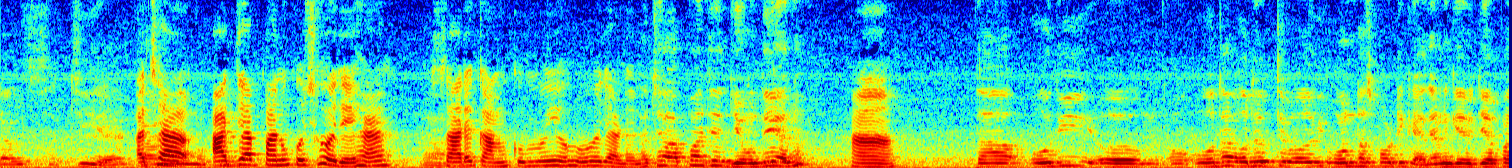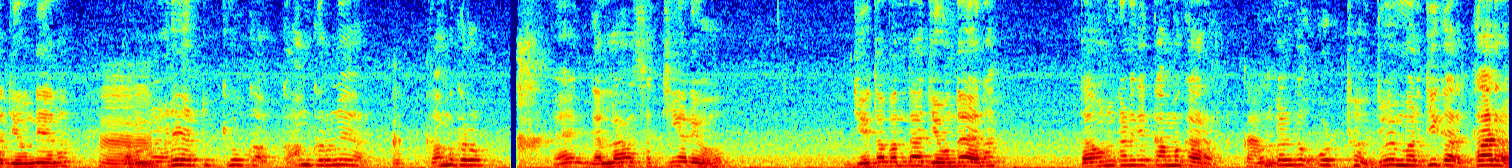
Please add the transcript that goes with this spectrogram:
ਗੱਲ ਸੱਚੀ ਹੈ ਕੰਮ ਅੱਛਾ ਨਹੀਂ ਮੁੱਕਣੇ। ਅੱਜ ਆਪਾਂ ਨੂੰ ਕੁਝ ਹੋ ਜੇ ਹੈ। ਸਾਰੇ ਕੰਮ ਕੁੰਮ ਹੀ ਉਹ ਹੋ ਜਾਣੇ ਨੇ। ਅੱਛਾ ਆਪਾਂ ਜੇ ਜਿਉਂਦੇ ਆ ਨਾ ਹਾਂ। ਤਾਂ ਉਹਦੀ ਅਹ, ਉਹਦਾ ਉਹਦੇ ਉੱਤੇ ਉਹਦੀ ਔਨ ਦਾ ਸਪੌਟ ਹੀ ਕਹਿ ਦੇਣਗੇ ਜੇ ਆਪਾਂ ਜਿਉਂਦੇ ਆ ਨਾ। ਤਾਂ ਅਰੇ ਯਾਰ ਤੂੰ ਕਿਉਂ ਕ- ਕੰਮ ਕਰੋ ਨਾ ਯਾਰ ਕੰਮ ਕਰੋ। ਹੈ ਗੱਲਾਂ ਸੱਚੀਆਂ ਨੇ ਉਹ। ਜੇ ਤਾਂ ਬੰਦਾ ਜਿਉਂਦਾ ਹੈ ਨਾ ਤਾਂ ਉਹਨੂੰ ਕਹਿਣਗੇ ਕੰਮ ਕਰ। ਉਹਨੂੰ ਕਹਿਣਗੇ ਉੱਠ ਜਿਵੇਂ ਮਰਜ਼ੀ ਕਰ ਕਰ।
